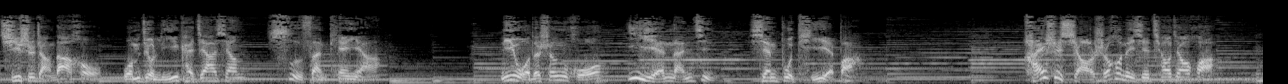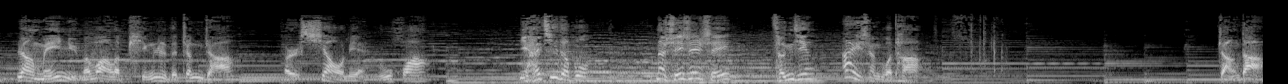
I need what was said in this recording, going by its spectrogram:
其实长大后，我们就离开家乡，四散天涯。你我的生活一言难尽，先不提也罢。还是小时候那些悄悄话，让美女们忘了平日的挣扎，而笑脸如花。你还记得不？那谁谁谁曾经爱上过他。长大，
